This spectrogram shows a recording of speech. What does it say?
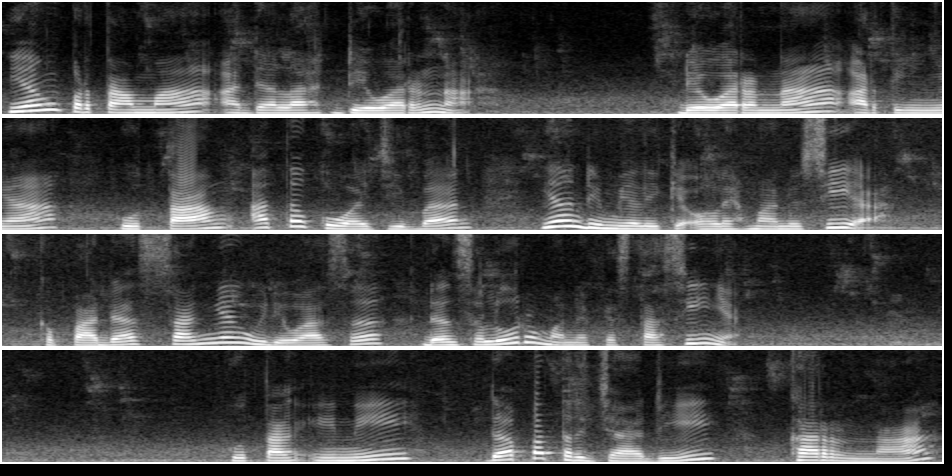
Yang pertama adalah Dewa Rena. Dewa Rena artinya hutang atau kewajiban yang dimiliki oleh manusia kepada Sang Yang Widiwasa dan seluruh manifestasinya. Hutang ini dapat terjadi karena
